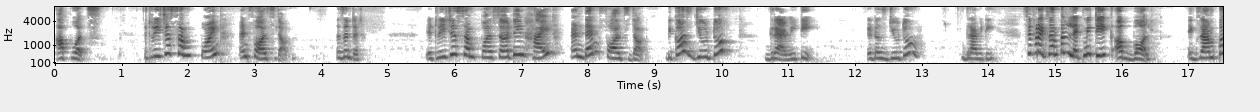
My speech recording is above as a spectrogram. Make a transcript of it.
upwards. It reaches some point and falls down. Isn't it? It reaches some certain height and then falls down. Because due to gravity. It is due to gravity. See for example, let me take a ball. Example,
